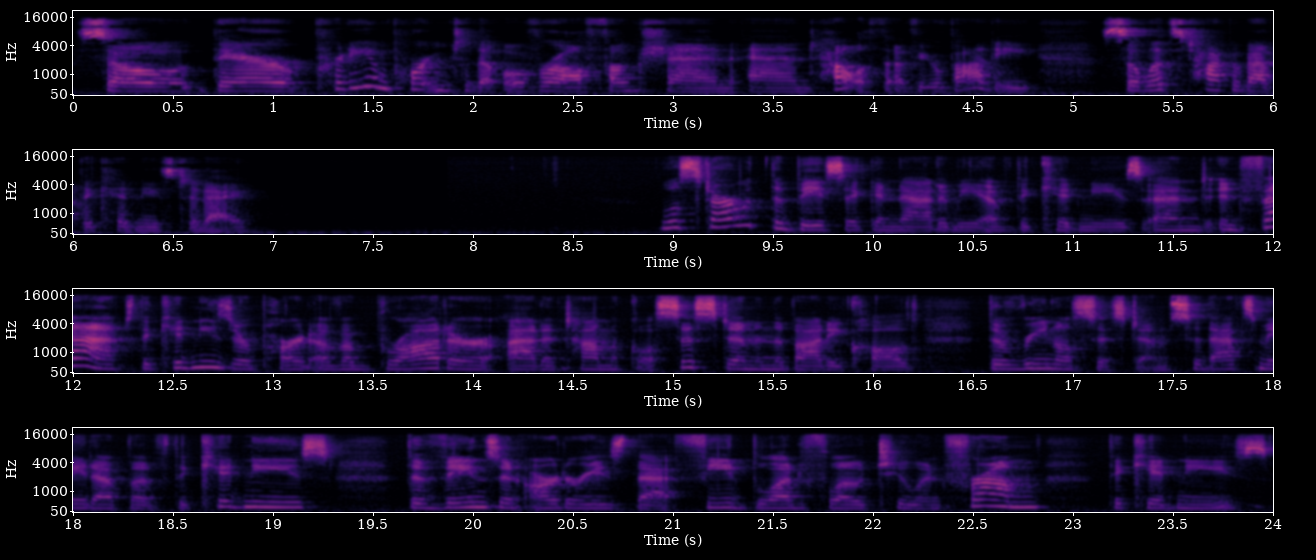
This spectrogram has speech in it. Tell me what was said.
So they're pretty important to the overall function and health of your body. So let's talk about the kidneys today. We'll start with the basic anatomy of the kidneys, and in fact, the kidneys are part of a broader anatomical system in the body called the renal system. So that's made up of the kidneys, the veins and arteries that feed blood flow to and from the kidneys,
